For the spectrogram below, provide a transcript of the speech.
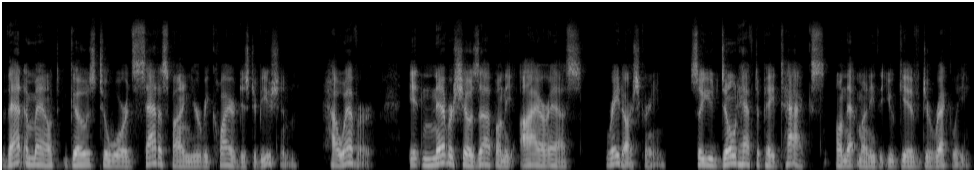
that amount goes towards satisfying your required distribution. However, it never shows up on the IRS radar screen. So you don't have to pay tax on that money that you give directly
